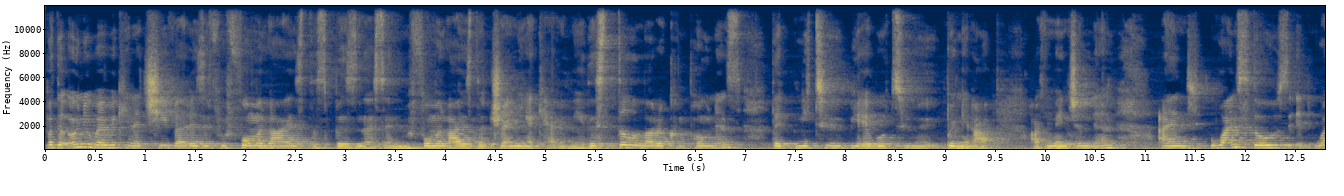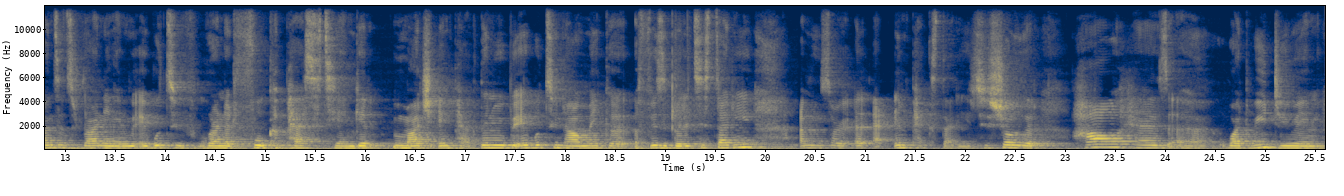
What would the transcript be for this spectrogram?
But the only way we can achieve that is if we formalize this business and we formalize the training academy. There's still a lot of components that need to be able to bring it up. I've mentioned them, and once those, once it's running and we're able to run at full capacity and get much impact, then we'll be able to now make a, a feasibility study I mean, sorry, an impact study to show that how has uh, what we're doing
